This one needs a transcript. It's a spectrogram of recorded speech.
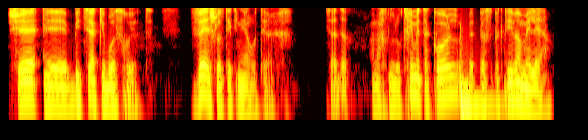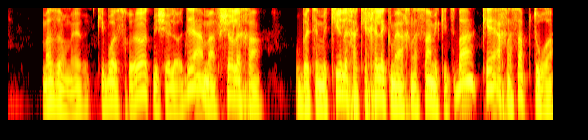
שביצע קיבוע זכויות, ויש לו תיק ניירות ערך, בסדר? אנחנו לוקחים את הכל בפרספקטיבה מלאה. מה זה אומר? קיבוע זכויות, מי שלא יודע, מאפשר לך, הוא בעצם מכיר לך כחלק מההכנסה מקצבה, כהכנסה פטורה.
